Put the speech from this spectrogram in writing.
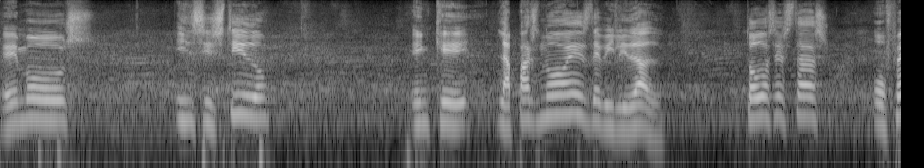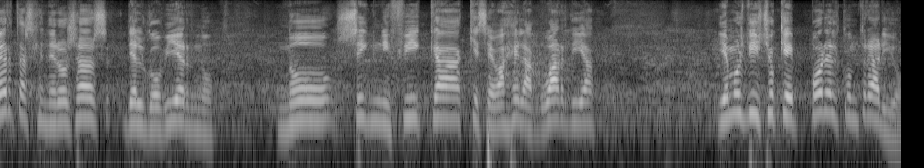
hemos insistido en que la paz no es debilidad. Todas estas ofertas generosas del gobierno no significa que se baje la guardia y hemos dicho que por el contrario,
